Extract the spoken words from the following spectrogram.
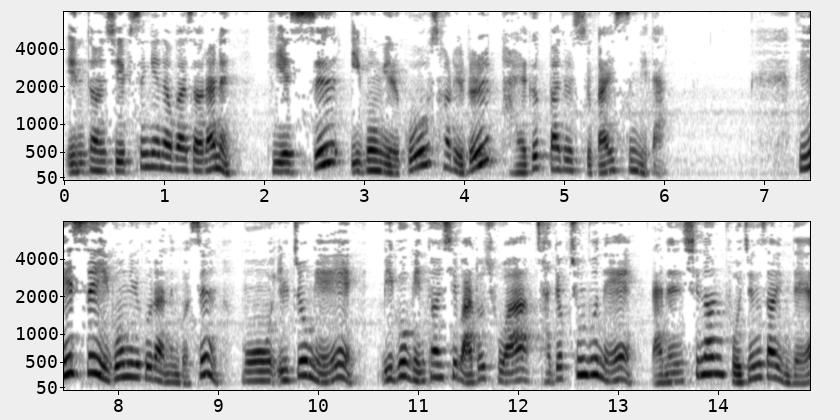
인턴십 승인허가서라는 DS2019 서류를 발급받을 수가 있습니다. DS2019라는 것은 뭐 일종의 미국 인턴십 와도 좋아 자격 충분해 라는 신원 보증서인데요.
